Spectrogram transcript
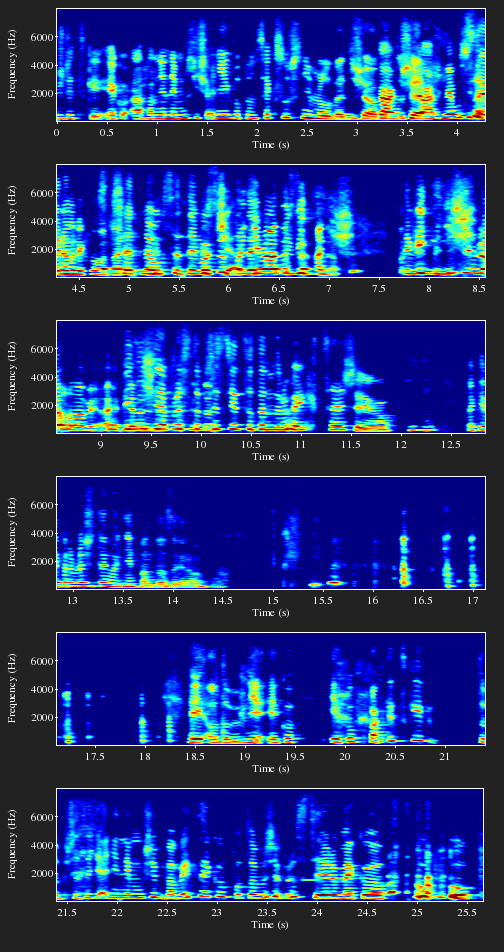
Vždycky. Jako, a hlavně nemusíš ani o tom sexu s ním mluvit, že jo? Tak, Protože tak, nemusíte se jenom střetnou se ty oči se a ty, ty vidíš. Ty vidíš, vidíš do hlavy. A vidíš já, naprosto přesně, co ten druhý chce, že jo? Mm-hmm. Tak je pravda, že to je hodně fantazy, no. Hej, ale to by mě jako, jako fakticky to přece tě ani nemůže bavit jako potom, že prostě jenom jako hup, hup.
